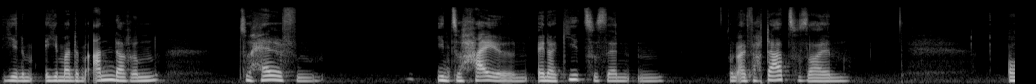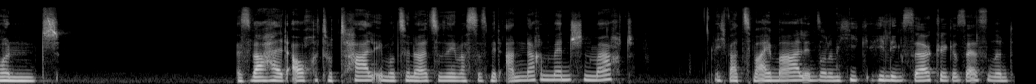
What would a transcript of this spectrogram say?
jenem, jemandem anderen zu helfen, ihn zu heilen, Energie zu senden und einfach da zu sein. Und es war halt auch total emotional zu sehen, was das mit anderen Menschen macht. Ich war zweimal in so einem Healing Circle gesessen und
